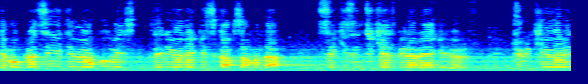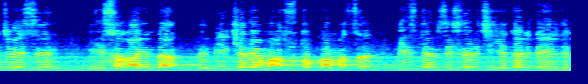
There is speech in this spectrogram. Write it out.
Demokrasi Eğitim ve Okul Meclisleri Yönergesi kapsamında 8. kez bir araya geliyoruz. Türkiye Öğrenci Meclisi'nin Nisan ayında ve bir kereye mahsus toplanması biz temsilciler için yeterli değildir.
